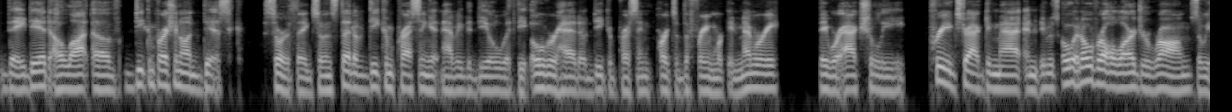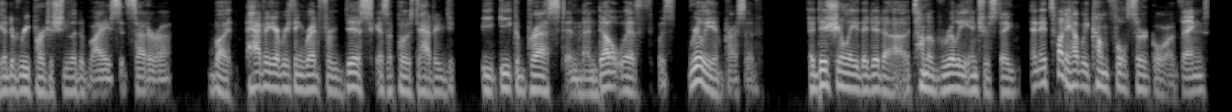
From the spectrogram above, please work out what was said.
They did a lot of decompression on disk sort of thing. So instead of decompressing it and having to deal with the overhead of decompressing parts of the framework in memory, they were actually pre-extracting that. And it was an overall larger ROM. So we had to repartition the device, et cetera. But having everything read from disk as opposed to having to be decompressed and then dealt with was really impressive. Additionally, they did a ton of really interesting, and it's funny how we come full circle on things.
